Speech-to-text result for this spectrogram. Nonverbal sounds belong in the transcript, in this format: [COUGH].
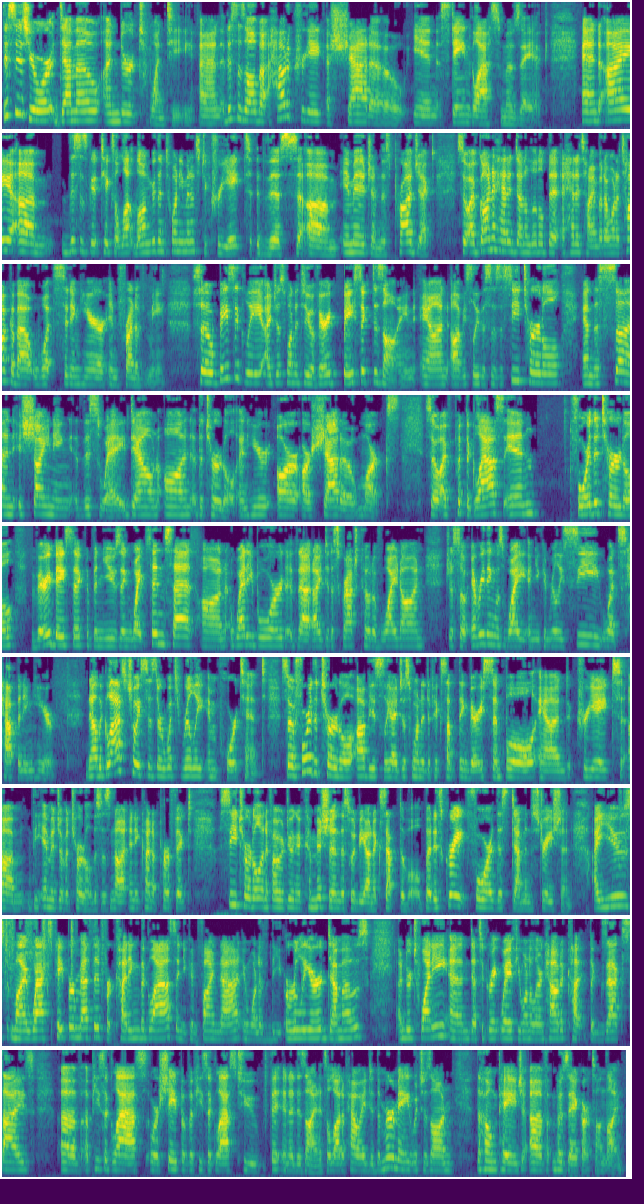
This is your demo under 20, and this is all about how to create a shadow in stained glass mosaic. And I, um, this is it takes a lot longer than 20 minutes to create this um, image and this project. So I've gone ahead and done a little bit ahead of time, but I want to talk about what's sitting here in front of me. So basically, I just want to do a very basic design, and obviously this is a sea turtle, and the sun is shining this way down on the turtle, and here are our shadow marks. So I've put the glass in for the turtle, very basic. I've been using white thin set on a Wedi board that I did a scratch coat of white on, just so everything was white and you can really see what's happening here. Now the glass choices are what's really important. So for the turtle, obviously I just wanted to pick something very simple and create um, the image of a turtle. This is not any kind of perfect sea turtle, and if I were doing a commission, this would be unacceptable. But it's great for this demonstration. I used my wax paper method for cutting the glass, and you can find that in one of the earlier demos under 20, and that's a great way if you want to learn how to cut the exact size of a piece of glass or shape of a piece of glass to fit in a design. It's a lot of how I did the mermaid, which is on the homepage of Mosaic Arts Online.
